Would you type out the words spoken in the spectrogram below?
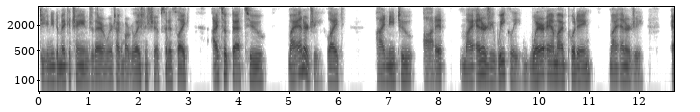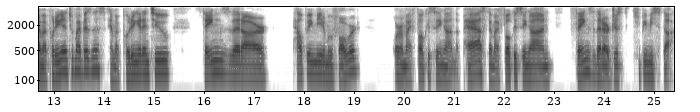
do you need to make a change there? And we are talking about relationships, and it's like I took that to my energy. Like I need to audit my energy weekly. Where am I putting my energy? Am I putting it into my business? Am I putting it into things that are helping me to move forward? Or am I focusing on the past? Am I focusing on things that are just keeping me stuck?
